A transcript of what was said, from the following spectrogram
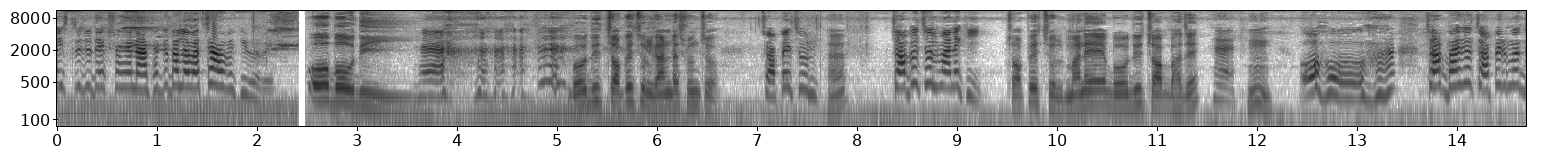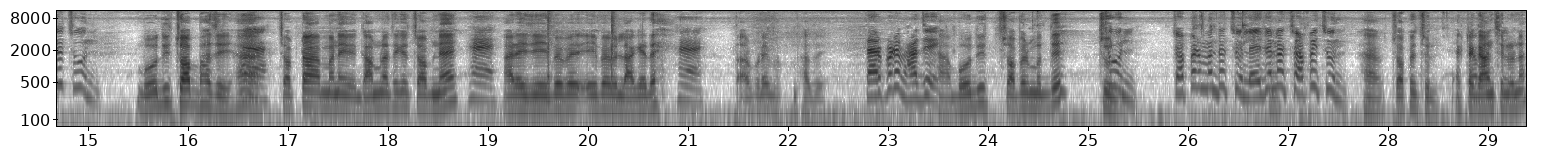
স্বামী স্ত্রী যদি একসঙ্গে না থাকে তাহলে বাচ্চা হবে কীভাবে? ও বৌদি। হ্যাঁ। বৌদির চপে চুল গানটা শুনছো? চপে চুল? হ্যাঁ। চপে চুল মানে কি? চপে চুল মানে বৌদি চপ ভাজে। হ্যাঁ। হুম। ওহো চপ ভাজে চপের মধ্যে চুল? বৌদি চপ ভাজে হ্যাঁ। হ্যাঁ। চপটা মানে গামলা থেকে চপ নেয় হ্যাঁ। আর এই যে এইভাবে এইভাবে লাগিয়ে দেয় হ্যাঁ। তারপরে ভাজে। তারপরে ভাজে? হ্যাঁ বৌদির চপের মধ্যে চুল। চপের মধ্যে চুল এই জন্য চপে চুল। হ্যাঁ চপে চুল। একটা গান ছিল না?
